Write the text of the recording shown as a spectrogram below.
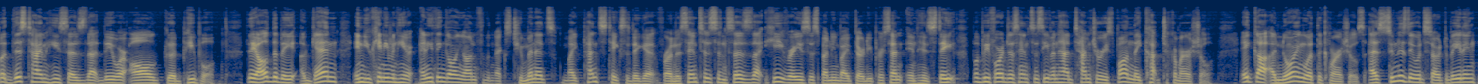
but this time he says that they were all good people. They all debate again, and you can't even hear anything going on for the next two minutes. Mike Pence takes a dig at Ron DeSantis and says that he raised the spending by 30% in his state, but before DeSantis even had time to respond, they cut to commercial it got annoying with the commercials. As soon as they would start debating,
